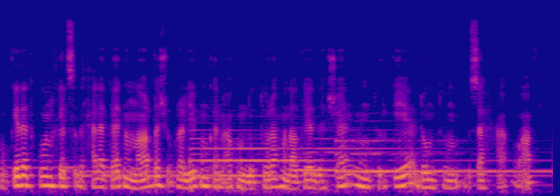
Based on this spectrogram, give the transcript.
وبكده تكون خلصت الحلقة بتاعتنا النهاردة. شكرا لكم كان معكم الدكتور أحمد عطية الدهشان من تركيا. دمتم بصحة وعافية.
